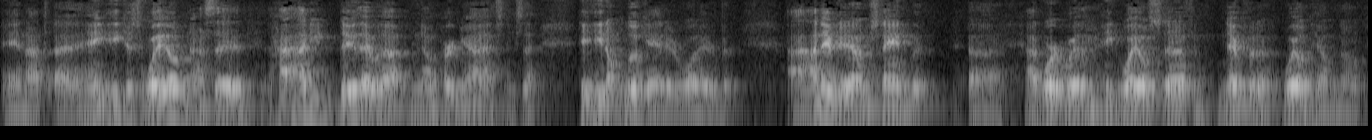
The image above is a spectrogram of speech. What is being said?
And I, uh, he, he just weld, and I said, how, how do you do that without, you know, hurting your eyes? And he said, he, he don't look at it or whatever, but I, I never did understand it, but uh, I'd work with him, and he'd weld stuff and never put a welding helmet on.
